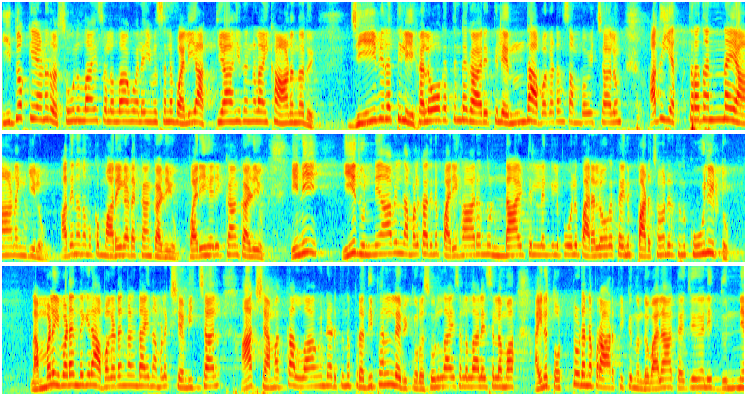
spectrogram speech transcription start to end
ഇതൊക്കെയാണ് റസൂലുള്ളാഹി സ്വല്ലല്ലാഹു അലൈഹി വസ്ലം വലിയ അത്യാഹിതങ്ങളായി കാണുന്നത്. ജീവിതത്തിൽ ഇഹലോകത്തിന്റെ കാര്യത്തിൽ എന്ത് അപകടം സംഭവിച്ചാലും അത് എത്ര തന്നെയാണെങ്കിലും അതിനെ നമുക്ക് മറികടക്കാൻ കഴിയും പരിഹരിക്കാൻ കഴിയും. ഇനി ഈ ദുന്യാവിൽ നമ്മൾക്ക് അതിന് പരിഹാരമൊന്നും ഉണ്ടായിട്ടില്ലെങ്കിൽ പോലും പരലോകത്ത് അതിന് പഠിച്ചവന്റെ അടുത്ത് നിന്ന് കൂലിയിട്ടു. നമ്മൾ ഇവിടെ എന്തെങ്കിലും അപകടങ്ങൾ ഉണ്ടായി നമ്മൾ ക്ഷമിച്ചാൽ ആ ക്ഷമക്ക് അള്ളാഹുവിന്റെ അടുത്ത് നിന്ന് പ്രതിഫലം ലഭിക്കും. റസൂലുള്ളാഹി സ്വല്ലല്ലാഹി അലൈഹി സ്വലമ അതിന് തൊട്ടുടനെ പ്രാർത്ഥിക്കുന്നുണ്ട്. വലാ തജലി ദുന്യ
